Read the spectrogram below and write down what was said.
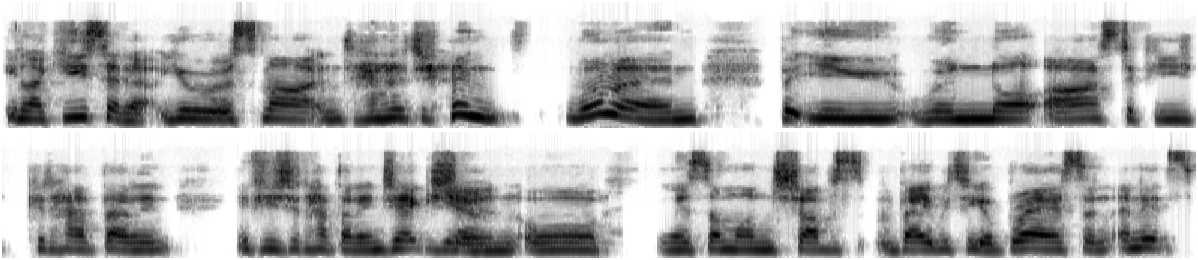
you know, like you said it you were a smart intelligent woman but you were not asked if you could have that in if you should have that injection yeah. or you know someone shoves a baby to your breast and and it's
